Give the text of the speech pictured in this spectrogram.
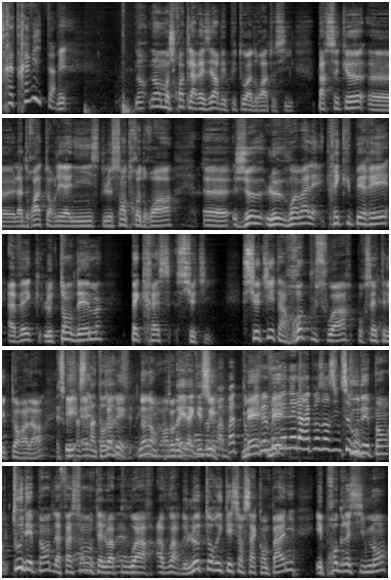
très très vite. Mais non, non, moi je crois que la réserve est plutôt à droite aussi. Parce que la droite orléaniste, le centre droit, je le vois mal récupéré avec le tandem Pécresse-Ciotti. Ciotti est un repoussoir pour cet électorat-là. Est-ce que ça sera attendez, non, non, attendez, la question. Mais, je vais vous donner la réponse dans une seconde. Tout dépend, tout dépend de la façon dont elle va pouvoir avoir de l'autorité sur sa campagne et progressivement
